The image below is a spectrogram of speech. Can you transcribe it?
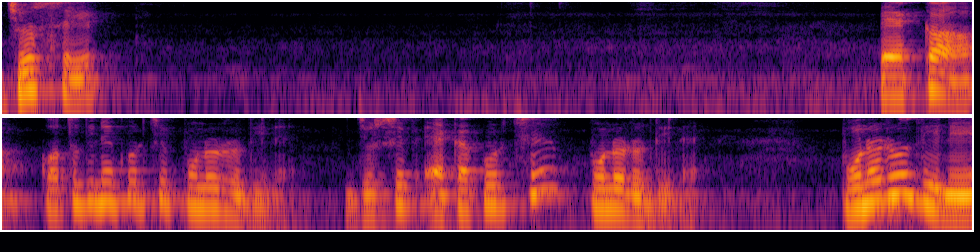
জোসেফ একা কত দিনে করছে? পনেরো দিনে। জোসেফ একা করছে পনেরো দিনে। পনেরো দিনে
